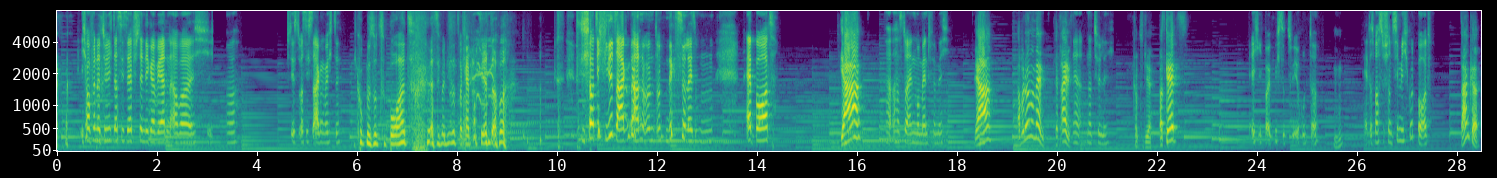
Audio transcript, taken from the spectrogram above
ich hoffe natürlich, dass sie selbstständiger werden, aber ich. ich oh, verstehst du, was ich sagen möchte? Ich gucke nur so zu Bord. Also, ich meine, die sind zwar kein Patient, aber. Sie schaut dich vielsagend an und, und nickt so leicht. Hm. Bord. Ja? Hast du einen Moment für mich? Ja? Aber nur einen Moment. Ich hab's eilig. Ja, natürlich. Komm zu dir. Was geht's? Ich, ich beug mich so zu ihr runter. Mhm. Hey, das machst du schon ziemlich gut, Bord. Danke.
